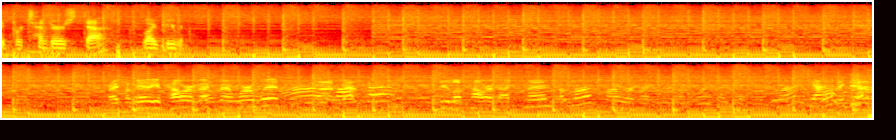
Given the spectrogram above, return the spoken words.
The Pretender's death. Like, be Familia, Power of X-Men, we're with. Do you love Power of X-Men? I love Power of X-Men. Of course I do. Do I? Yes, I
